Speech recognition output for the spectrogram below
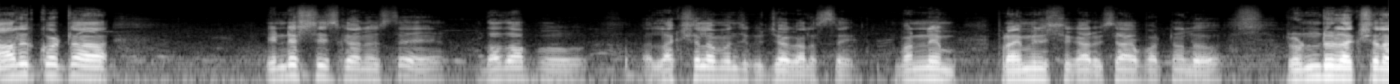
నాలుగు కోట్ల ఇండస్ట్రీస్ కానీ వస్తే దాదాపు లక్షల మందికి ఉద్యోగాలు వస్తాయి. మొన్నే ప్రైమ్ మినిస్టర్ గారు విశాఖపట్నంలో రెండు లక్షల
